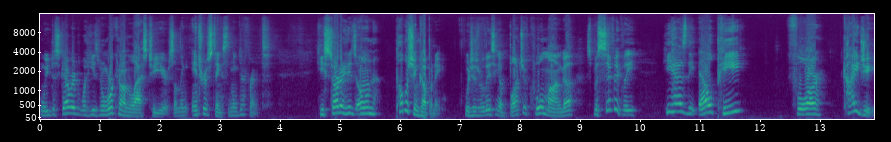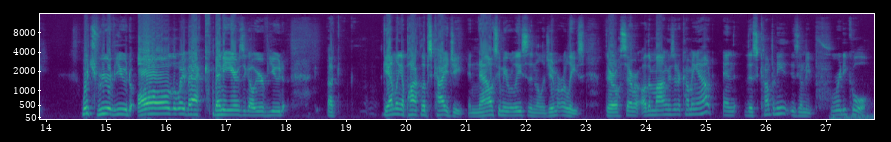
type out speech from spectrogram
We discovered what he's been working on the last two years, something interesting, something different. He started his own publishing company, which is releasing a bunch of cool manga. Specifically, he has the LP for Kaiji, which we reviewed all the way back many years ago. We reviewed uh, Gambling Apocalypse Kaiji, and now it's going to be released in a legitimate release. There are several other mangas that are coming out, and this company is going to be pretty cool.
